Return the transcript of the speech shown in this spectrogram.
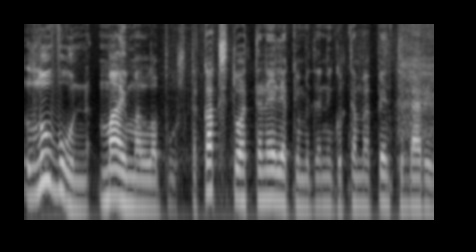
luvun maailmanlopusta, 2040, niin kuin tämä Pentti Berg?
